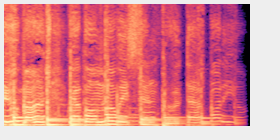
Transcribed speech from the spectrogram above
too much. Grab on my waist and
